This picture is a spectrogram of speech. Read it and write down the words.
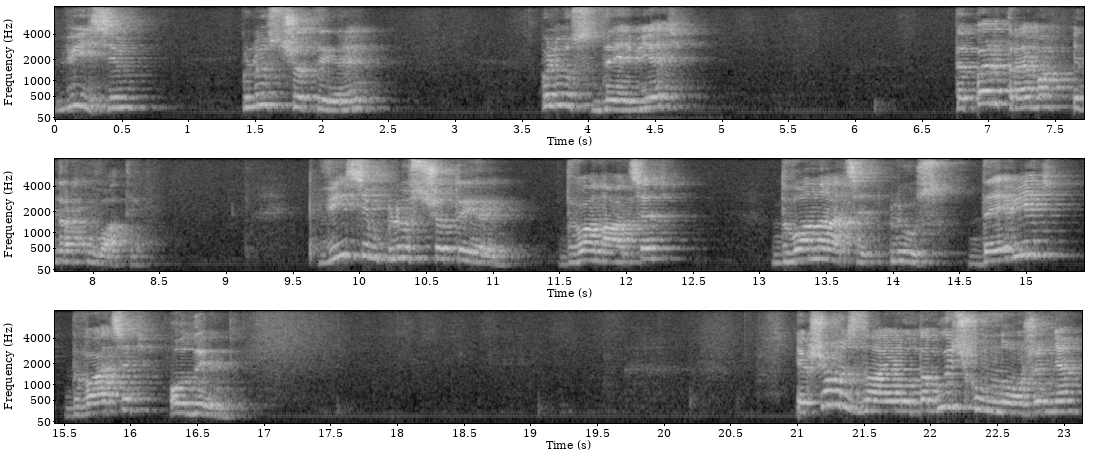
8 плюс 4 плюс 9. Тепер треба підрахувати. 8 плюс 4 12. 12 плюс 9 21. Якщо ми знаємо табличку множення,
